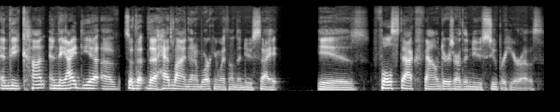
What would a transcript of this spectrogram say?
and the con and the idea of so the the headline that I'm working with on the new site is full stack founders are the new superheroes.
